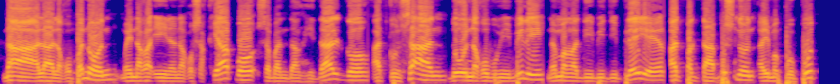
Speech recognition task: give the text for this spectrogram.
Naaalala ko pa noon, may nakainan ako sa Quiapo, sa bandang Hidalgo, at kung saan doon ako bumibili ng mga DVD player at pagtapos noon ay magpo-food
